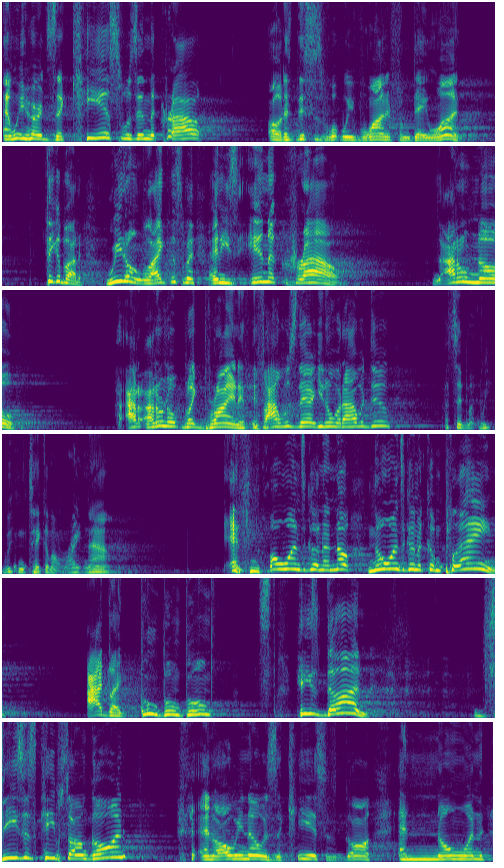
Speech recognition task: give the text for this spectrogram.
and we heard Zacchaeus was in the crowd, oh, this is what we've wanted from day one. Think about it. We don't like this man, and he's in a crowd. I don't know. I don't know, like Brian, if, if I was there, you know what I would do? I said, we, we can take him out right now. And no one's gonna know, no one's gonna complain. I'd like, boom, boom, boom, he's done. Jesus keeps on going, and all we know is Zacchaeus is gone, and no one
